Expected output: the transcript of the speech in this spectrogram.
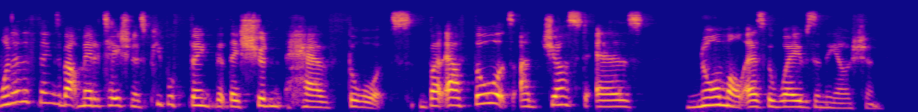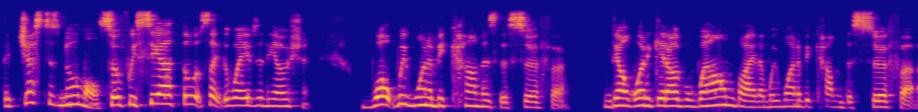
one of the things about meditation is people think that they shouldn't have thoughts, but our thoughts are just as normal as the waves in the ocean. They're just as normal. So if we see our thoughts like the waves in the ocean, what we want to become is the surfer. We don't want to get overwhelmed by them. We want to become the surfer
